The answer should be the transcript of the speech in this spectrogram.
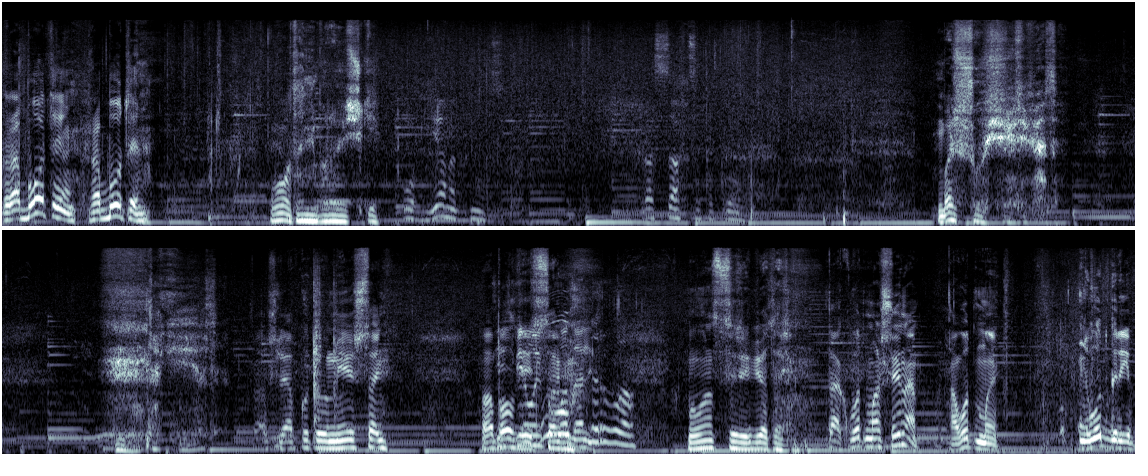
работаем, работаем. Вот они, боровички. Ох, я наткнулся. Красавца какого. Большущие, ребята. М, Такие вот. Шляпку ты умеешь, Сань? Обалдеть, Сань. Молодцы, ребята. Так, вот машина, а вот мы. И вот гриб.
